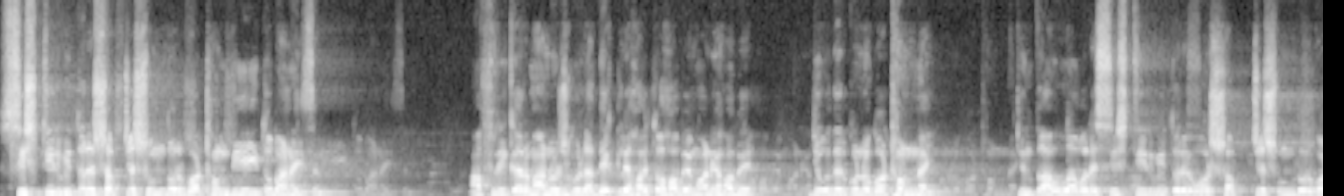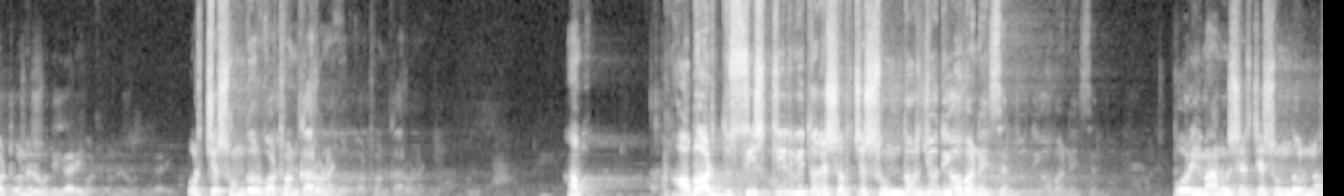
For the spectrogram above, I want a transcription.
সৃষ্টির ভিতরে সবচেয়ে সুন্দর গঠন দিয়েই তো বানাইছেন। আফ্রিকার মানুষগুলা দেখলে হয়তো হবে, মনে হবে যে ওদের কোনো গঠন নাই। কিন্তু আল্লাহ বলে, সৃষ্টির ভিতরে ও সবচেয়ে সুন্দর গঠনের অধিকারী। ওর চেয়ে সুন্দর গঠন কারও নাই। আবার সৃষ্টির ভিতরে সবচেয়ে সুন্দর যদিও বানাইছেন। পরি মানুষের চেয়ে সুন্দর না।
